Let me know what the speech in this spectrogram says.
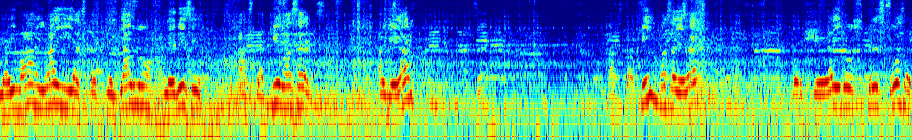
y ahí va, ahí va, y hasta que el diablo le dice, hasta aquí vas a, llegar, hasta aquí vas a llegar, porque hay dos, tres cosas,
